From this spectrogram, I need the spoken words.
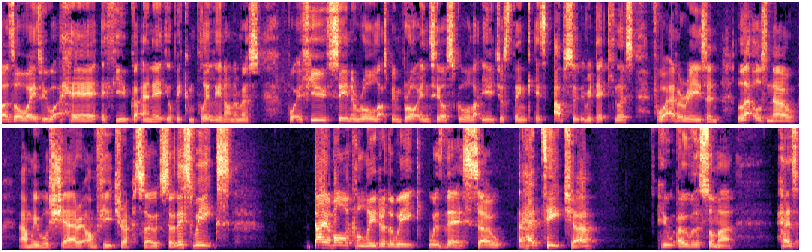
as always, we want to hear if you've got any. You'll be completely anonymous. But if you've seen a rule that's been brought into your school that you just think is absolutely ridiculous for whatever reason, let us know and we will share it on future episodes. So this week's diabolical leader of the week was this. So a head teacher who over the summer has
